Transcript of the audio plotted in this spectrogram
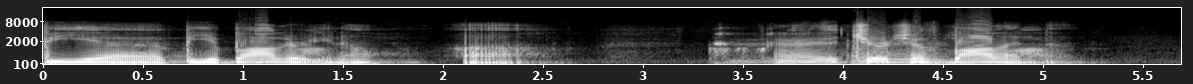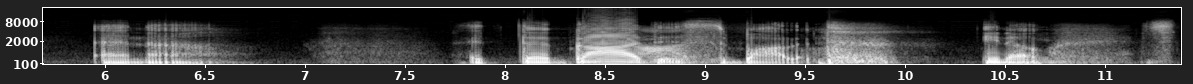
be a be a baller, you know. Uh, the Church of Ballin, and uh, it, the God is Ballin, you know. It's,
